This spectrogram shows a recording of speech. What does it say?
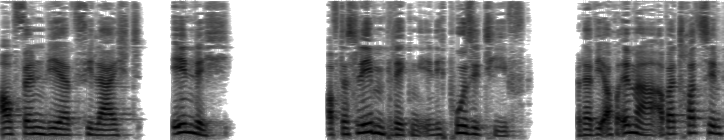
Auch wenn wir vielleicht ähnlich auf das Leben blicken, ähnlich positiv oder wie auch immer. Aber trotzdem,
